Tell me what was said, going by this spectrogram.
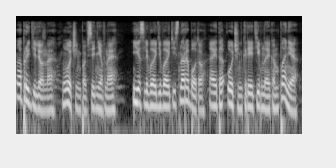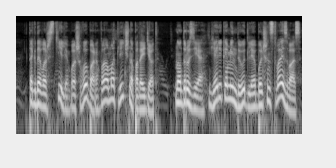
определенно очень повседневная. Если вы одеваетесь на работу, а это очень креативная компания, тогда ваш стиль, ваш выбор вам отлично подойдет. Но, друзья, я рекомендую для большинства из вас.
